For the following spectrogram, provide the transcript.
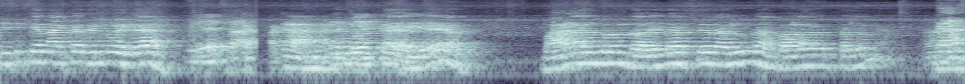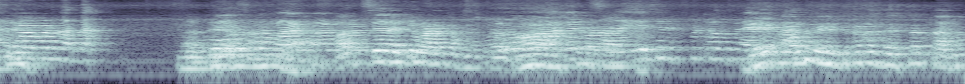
ಇದಕ್ಕೇನು ಹಾಕೋದಿಲ್ವ ಈಗ? ಅಂದ್ರೆ ಒಂದು ಐದಾರು ಸೇರ ಅಲ್ಲ ಭಾಳ ಆಗುತ್ತಲ್ಲ. ಇಟ್ಕೊಳ್ಳೋದು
